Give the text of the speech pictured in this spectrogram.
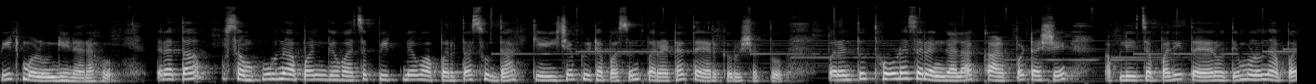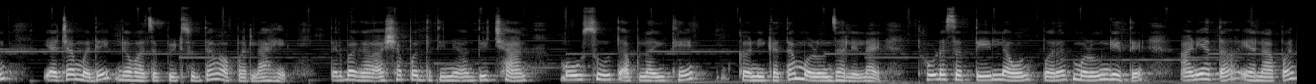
पीठ मळून घेणार आहोत. तर आता संपूर्ण आपण गव्हाचं पीठ न वापरता सुद्धा केळीच्या पिठापासून पराठा तयार करू शकतो. परंतु थोडंसं रंगाला काळपट असे आपली चपाती तयार होते म्हणून आपण याच्यामध्ये गव्हाचं पीठसुद्धा वापरलं आहे. तर बघा अशा पद्धतीने अगदी छान मऊसूत आपला इथे कणिक आता मळून झालेला आहे. थोडंसं तेल लावून परत मळून घेते. आणि आता याला आपण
